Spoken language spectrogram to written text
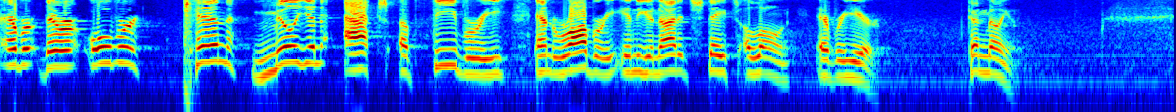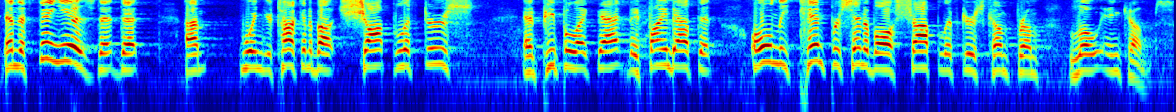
ever, there are over 10 million acts of thievery and robbery in the United States alone every year. 10 million. And the thing is that, that um, when you're talking about shoplifters and people like that, they find out that only 10% of all shoplifters come from low incomes.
